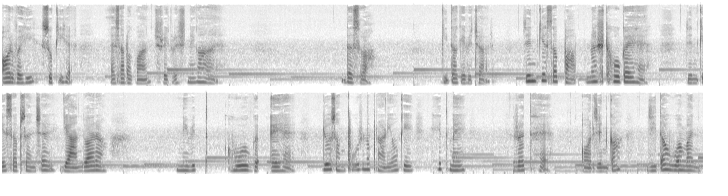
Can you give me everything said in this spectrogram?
और वही सुखी है, ऐसा भगवान श्री कृष्ण ने कहा है। दसवा, गीता के विचार। जिनके सब पाप नष्ट हो गए हैं, जिनके सब संशय ज्ञान द्वारा निवित हो गए हैं, जो संपूर्ण प्राणियों के हित में रत है और जिनका जीता हुआ मन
